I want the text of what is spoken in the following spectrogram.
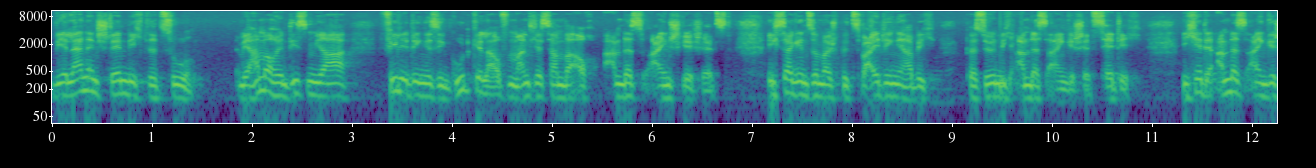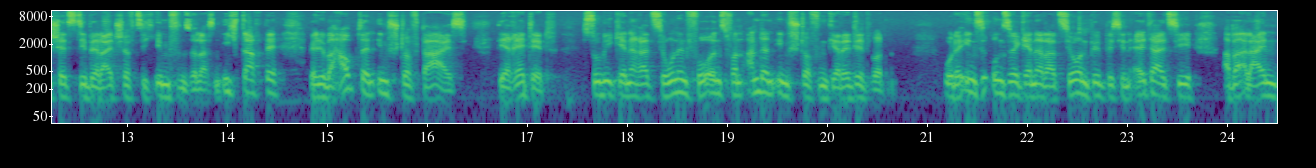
wir lernen ständig dazu. Wir haben auch in diesem Jahr Viele Dinge sind gut gelaufen, manches haben wir auch anders eingeschätzt. Ich sage Ihnen zum Beispiel, zwei Dinge habe ich persönlich anders eingeschätzt, hätte ich. Ich hätte anders eingeschätzt die Bereitschaft, sich impfen zu lassen. Ich dachte, wenn überhaupt ein Impfstoff da ist, der rettet, so wie Generationen vor uns von anderen Impfstoffen gerettet wurden, oder unsere Generation, bin ein bisschen älter als Sie, aber allein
